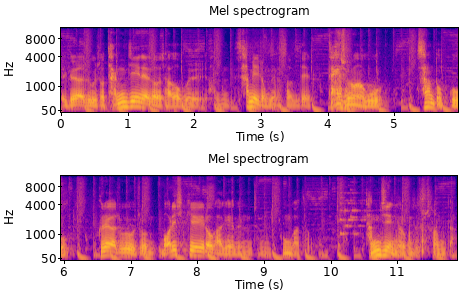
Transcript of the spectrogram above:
그래가지고 저 당진에서 작업을 한 3일 정도 했었는데 되게 조용하고 사람도 없고 그래가지고 좀 머리 식히러 가기에는 참 좋은 것 같더라고요. 당진 여러분들 추천합니다.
